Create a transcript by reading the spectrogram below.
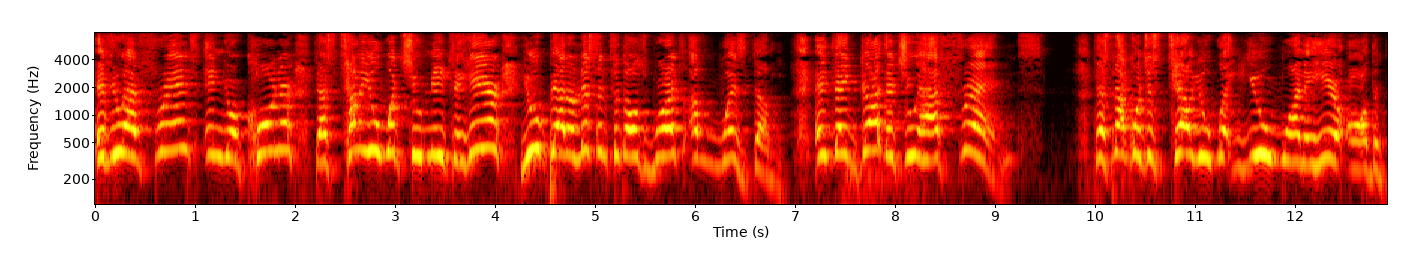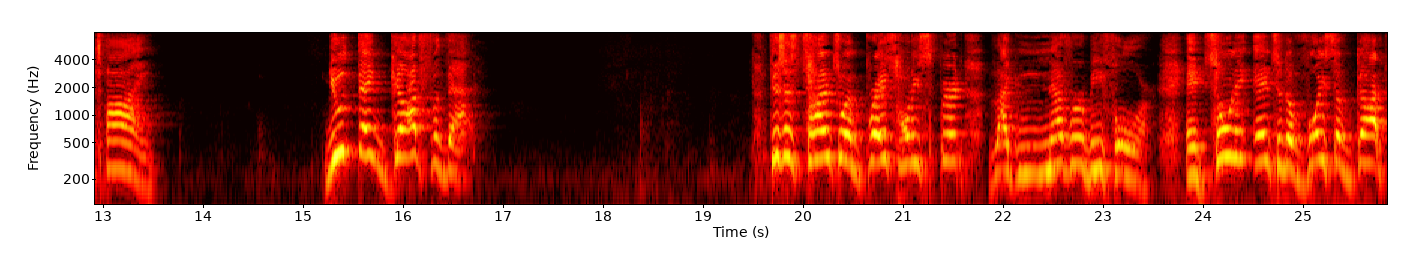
If you have friends in your corner that's telling you what you need to hear, you better listen to those words of wisdom. And thank God that you have friends that's not going to just tell you what you want to hear all the time. You thank God for that. This is time to embrace Holy Spirit like never before and tuning into the voice of God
